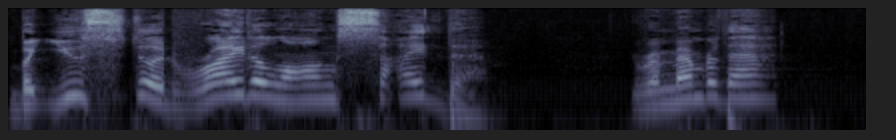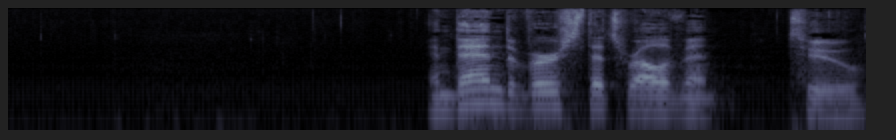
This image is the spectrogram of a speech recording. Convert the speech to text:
But you stood right alongside them. Remember that? And then the verse that's relevant to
